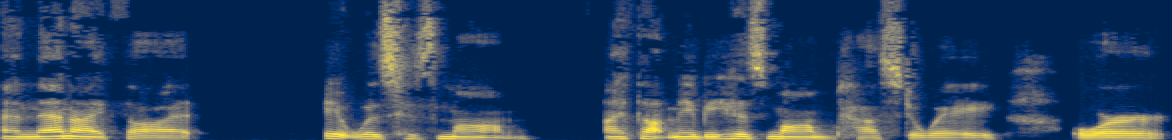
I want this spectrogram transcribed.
And then I thought it was his mom. I thought maybe his mom passed away or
